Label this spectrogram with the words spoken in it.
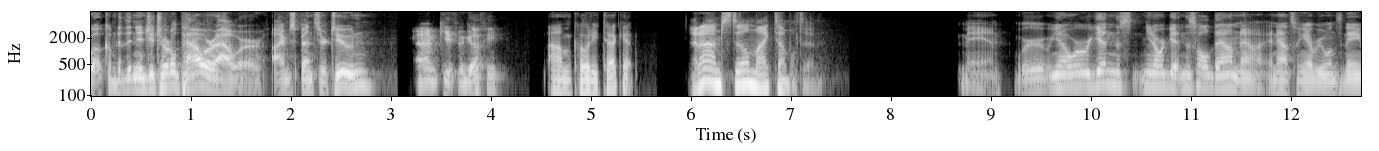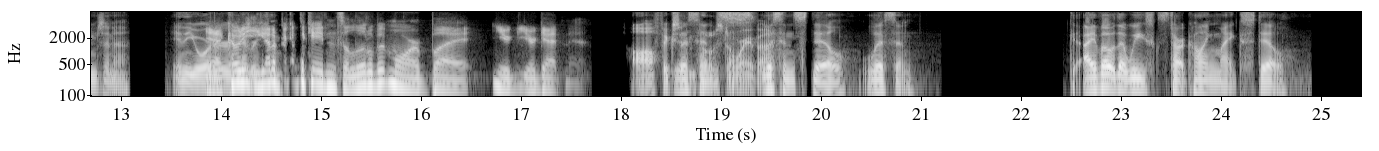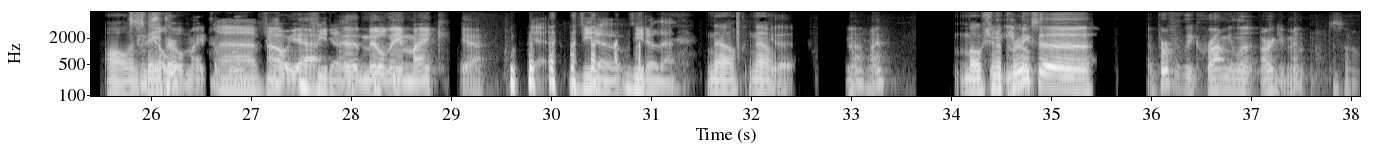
Welcome to the Ninja Turtle Power Hour. I'm Spencer Toon. I'm Keith McGuffey. I'm Cody Tuckett. And I'm still Mike Templeton. Man, we're you know we're getting this you know we're getting this all down now, announcing everyone's names in a in the order. Yeah, Cody, you got to pick up the cadence a little bit more, but you're you're getting it. I'll fix it Listen, in post. Don't worry about it. listen still. Listen. I vote that we start calling Mike still. All in Still favor? Mike Uh, Templeton. ve- oh yeah. Uh, middle name Mike. Yeah. Yeah, veto veto that. No, no. Yeah. No, I, Motion he, he makes a a perfectly cromulent argument. So,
